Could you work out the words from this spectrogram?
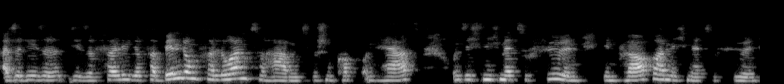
Also diese, diese völlige Verbindung verloren zu haben zwischen Kopf und Herz und sich nicht mehr zu fühlen, den Körper nicht mehr zu fühlen.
